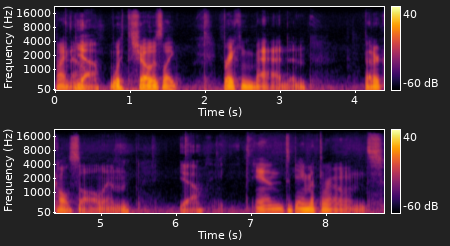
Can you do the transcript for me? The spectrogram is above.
by now Yeah. with shows like breaking bad and better call saul and yeah, and game of thrones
